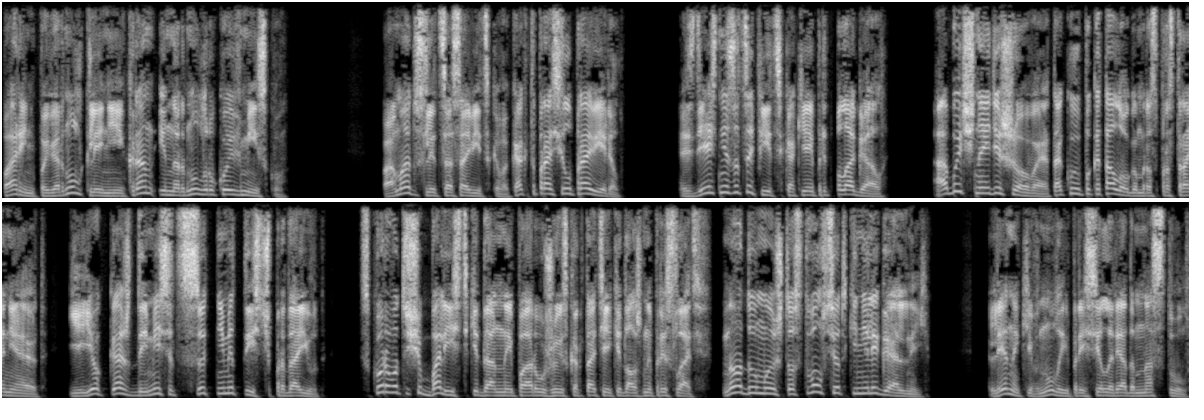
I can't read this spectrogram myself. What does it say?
Парень повернул к Лене экран и нырнул рукой в миску. Помаду с лица Савицкого, как ты просил, проверил. Здесь не зацепиться, как я и предполагал. Обычная дешевая, такую по каталогам распространяют. Ее каждый месяц сотнями тысяч продают. Скоро вот еще баллистики данные по оружию из картотеки должны прислать. Но думаю, что ствол все-таки нелегальный. Лена кивнула и присела рядом на стул.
